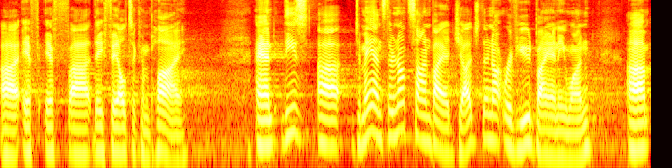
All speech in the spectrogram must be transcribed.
uh, if, if uh, they failed to comply. And these uh, demands, they're not signed by a judge, they're not reviewed by anyone. Um,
